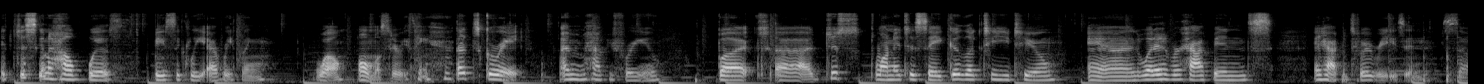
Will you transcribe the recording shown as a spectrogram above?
it's just going to help with basically everything. Well, almost everything. That's great. I'm happy for you but uh, just wanted to say good luck to you too. And whatever happens, it happens for a reason. So,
